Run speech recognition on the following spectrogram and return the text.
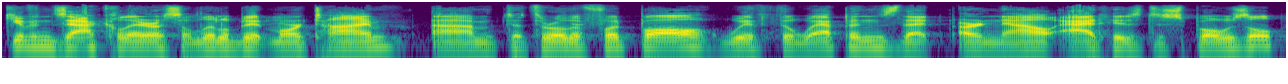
giving Zach Collaros a little bit more time um, to throw the football with the weapons that are now at his disposal,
